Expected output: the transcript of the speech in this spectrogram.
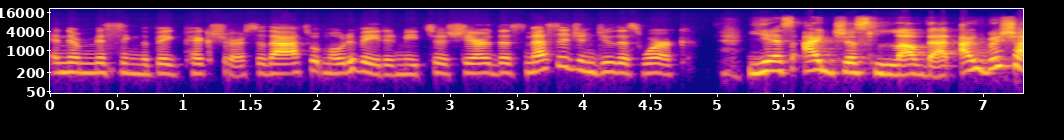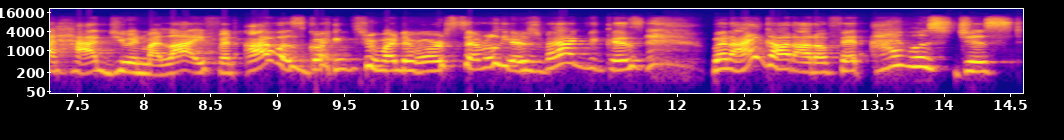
and they're missing the big picture. So that's what motivated me to share this message and do this work. Yes, I just love that. I wish I had you in my life when I was going through my divorce several years back because when I got out of it, I was just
